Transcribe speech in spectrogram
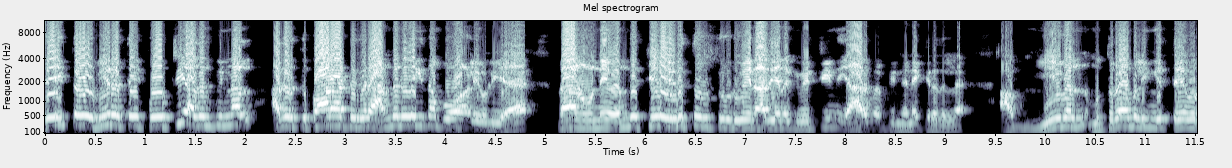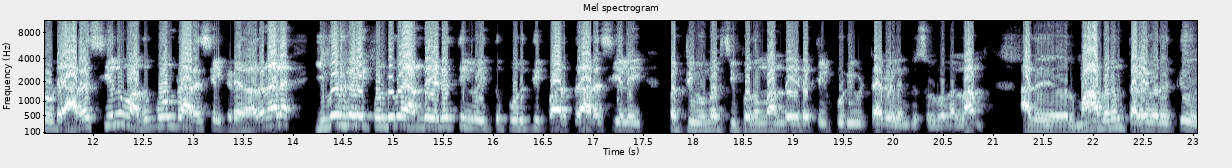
ஜெயித்த வீரத்தை போற்றி அதன் பின்னால் அதற்கு பாராட்டுகிற அந்த நிலைக்கு தான் போவாங்களே ஒழிய நான் உன்னை வந்து கீழே எடுத்து விட்டு விடுவேன் அது எனக்கு வெற்றின்னு யாருமே அப்படி நினைக்கிறது இல்ல. ஈவன் முத்துராமலிங்க தேவருடைய அரசியலும் அது போன்ற அரசியல் கிடையாது. அதனால இவர்களை கொண்டு போய் அந்த இடத்தில் வைத்து பொருத்தி பார்த்து அரசியலை பற்றி விமர்சிப்பதும் அந்த இடத்தில் கூடிவிட்டார்கள் என்று சொல்வதெல்லாம் அது ஒரு மாபெரும் தலைவருக்கு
